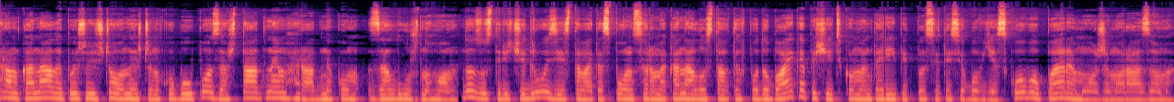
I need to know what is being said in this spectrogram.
Телеграм-канали пишуть, що Онищенко був позаштатним радником залужного. До зустрічі, друзі. Ставайте спонсорами каналу, ставте вподобайки, пишіть коментарі, підписуйтесь обов'язково. Переможемо разом.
